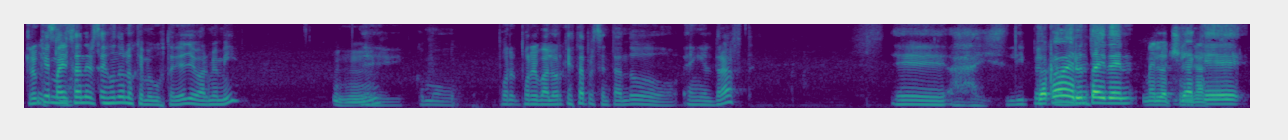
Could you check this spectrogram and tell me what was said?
creo que Sí. Miles Sanders es uno de los que me gustaría llevarme a mí. Eh, como por, por el valor que está presentando en el draft. Eh, ay, Sleeper Yo acabo de ver un end, Me lo ya chingas. que,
